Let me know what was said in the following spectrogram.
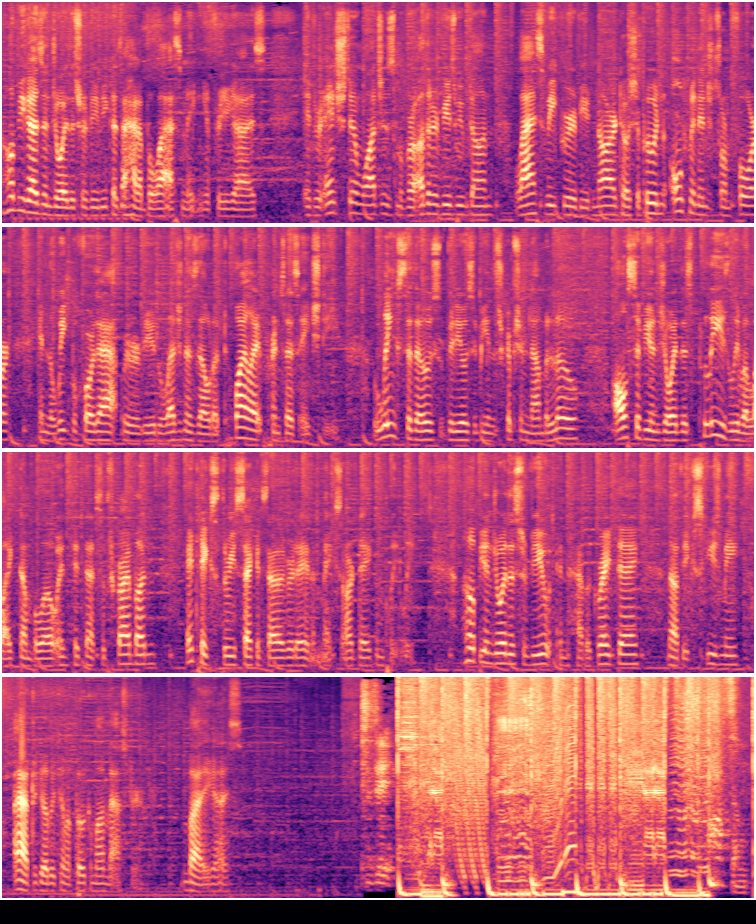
I hope you guys enjoyed this review because I had a blast making it for you guys. If you're interested in watching some of our other reviews we've done, last week we reviewed Naruto Shippuden Ultimate Ninja Storm 4, and the week before that we reviewed Legend of Zelda Twilight Princess HD. Links to those videos will be in the description down below. Also, if you enjoyed this, please leave a like down below and hit that subscribe button. It takes 3 seconds out of your day and it makes our day completely. I hope you enjoyed this review and have a great day. Now, if you excuse me, I have to go become a Pokemon Master. Bye, you guys. Awesome.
